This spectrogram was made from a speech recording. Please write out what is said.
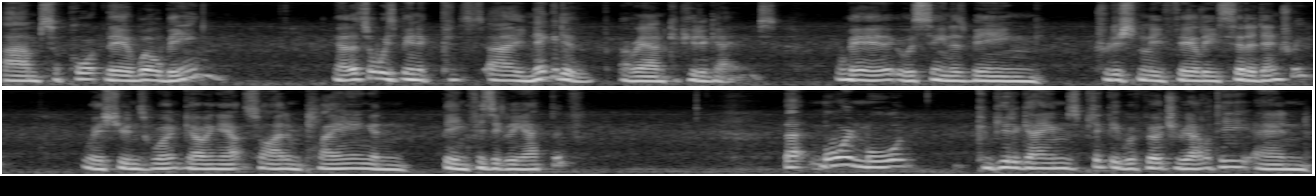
um, support their well-being. Now that's always been a, a negative around computer games, where it was seen as being traditionally fairly sedentary, where students weren't going outside and playing and being physically active. But more and more computer games, particularly with virtual reality and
